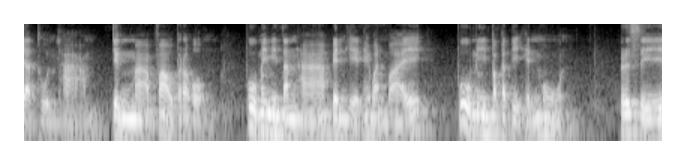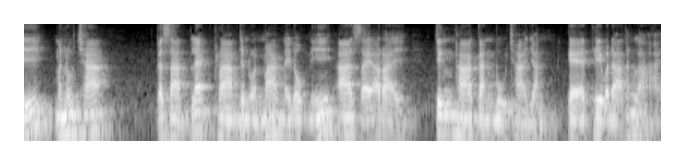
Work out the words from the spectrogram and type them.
จะทูลถาม จึงมาเฝ้าพระองค์ ผู้ไม่มีตัณหาเป็นเหตุให้หวั่นไหวผู้มีปกติเห็นมูลฤาษีมนุษย์ชะกษัตริย์ และพราหมณ์จำนวนมากในโลกนี้อาศัยอะไร จึงพากันบูชายัน แก่เทวดาทั้งหลาย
